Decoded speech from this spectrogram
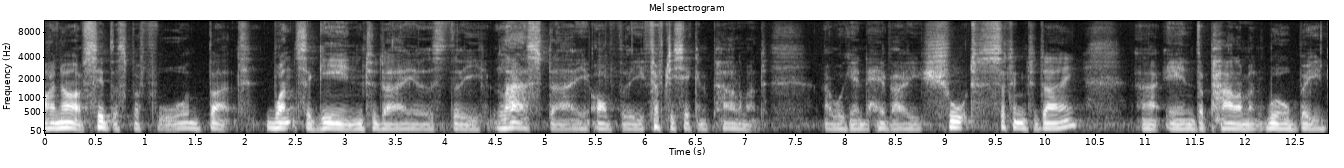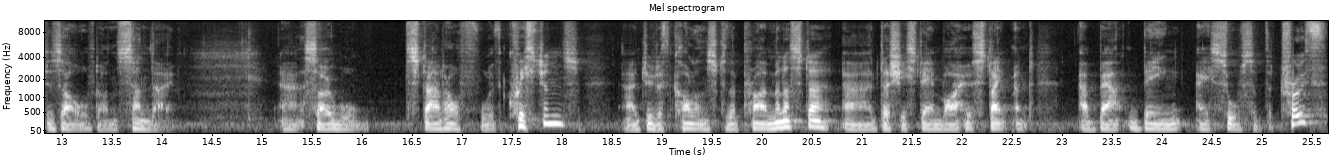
I know I've said this before, but once again, today is the last day of the 52nd Parliament. Uh, we're going to have a short sitting today, uh, and the Parliament will be dissolved on Sunday. Uh, so we'll start off with questions. Uh, Judith Collins to the Prime Minister. Uh, does she stand by her statement about being a source of the truth?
